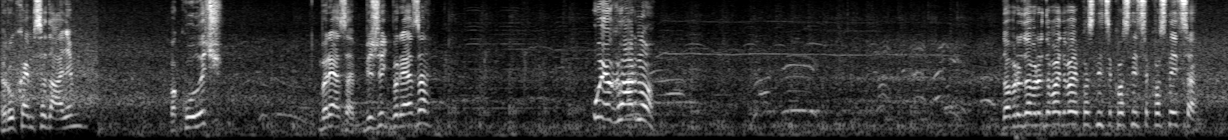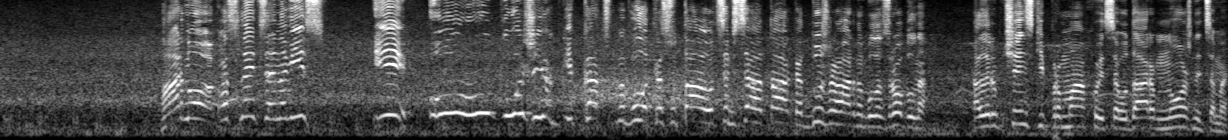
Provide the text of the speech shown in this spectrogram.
Рухаємося далі. Вакулич. Береза. Біжить Береза. Ой, як гарно! Добре, добре, давай, давай, квасниця, квасниця, квасниця. Гарно! Квасниця, навіс! І. У, боже, як, яка це була красота! Оце вся атака. Дуже гарно була зроблена. Але Рубчинський промахується ударом ножницями.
